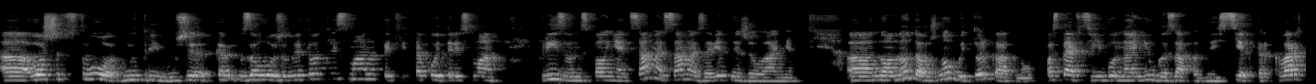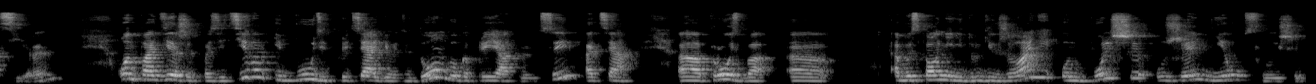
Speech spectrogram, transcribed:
А, волшебство внутри уже как бы заложено этого талисмана. Таки, такой талисман призван исполнять самое-самое заветное желание. А, но оно должно быть только одно. Поставьте его на юго-западный сектор квартиры он поддержит позитивом и будет притягивать в дом благоприятную ци хотя э, просьба э, об исполнении других желаний он больше уже не услышит.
